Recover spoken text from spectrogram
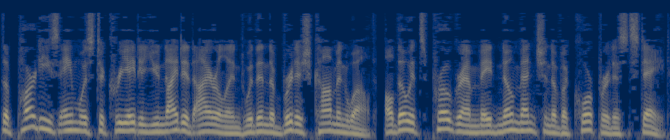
The party's aim was to create a united Ireland within the British Commonwealth, although its programme made no mention of a corporatist state.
